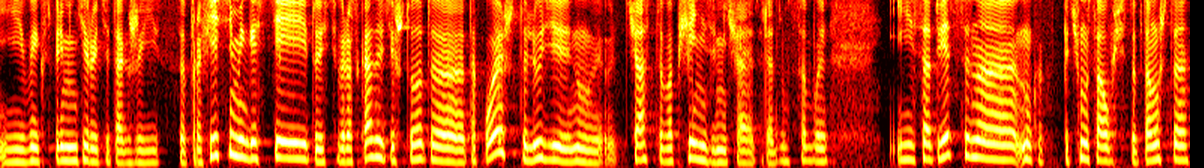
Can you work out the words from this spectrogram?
и вы экспериментируете также и с профессиями гостей, то есть вы рассказываете что-то такое, что люди ну, часто вообще не замечают рядом с собой. И, соответственно, ну, как, почему сообщество? Потому что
